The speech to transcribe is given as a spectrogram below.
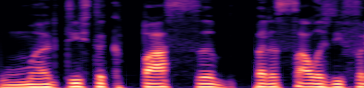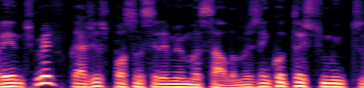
uma artista que passa para salas diferentes, mesmo que às vezes possam ser a mesma sala, mas em contextos muito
